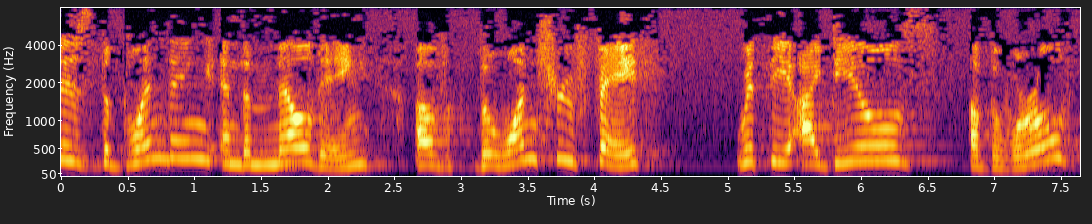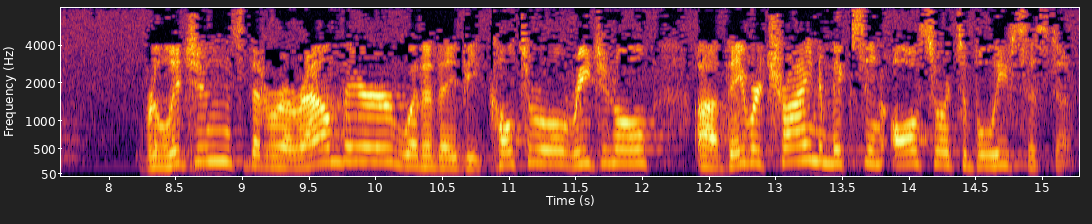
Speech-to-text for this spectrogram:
is the blending and the melding of the one true faith with the ideals of the world, religions that are around there, whether they be cultural, regional. Uh, they were trying to mix in all sorts of belief systems.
